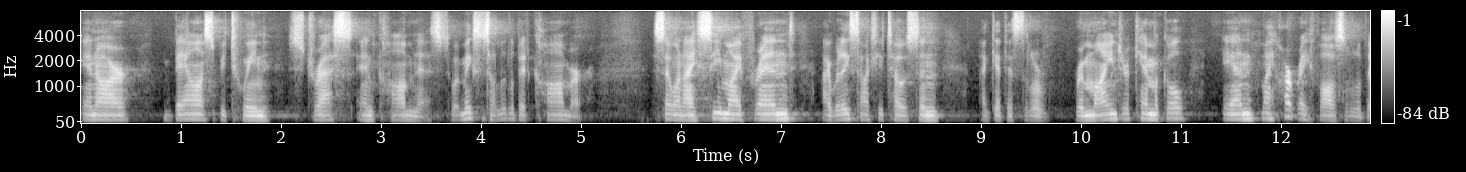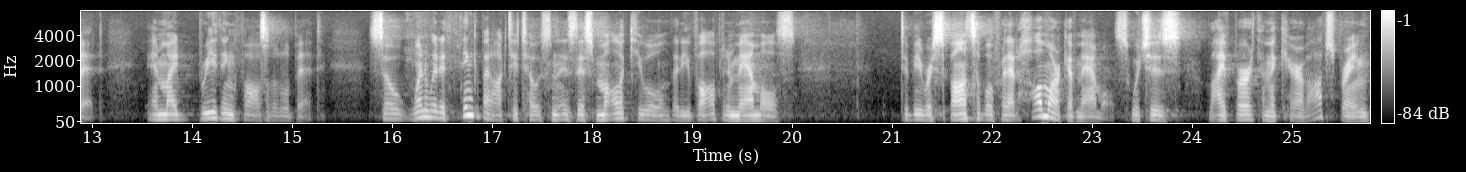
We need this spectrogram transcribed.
in our balance between stress and calmness. So, it makes us a little bit calmer. So, when I see my friend, I release oxytocin, I get this little reminder chemical, and my heart rate falls a little bit, and my breathing falls a little bit. So, one way to think about oxytocin is this molecule that evolved in mammals to be responsible for that hallmark of mammals, which is live birth and the care of offspring.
